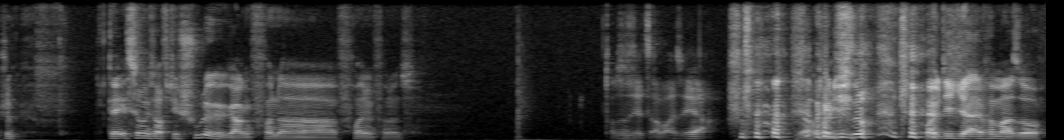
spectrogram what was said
Stimmt. Der ist übrigens auf die Schule gegangen von einer Freundin von uns. Das ist jetzt aber sehr. Ja, wollte ich, so. wollte ich hier einfach mal so.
